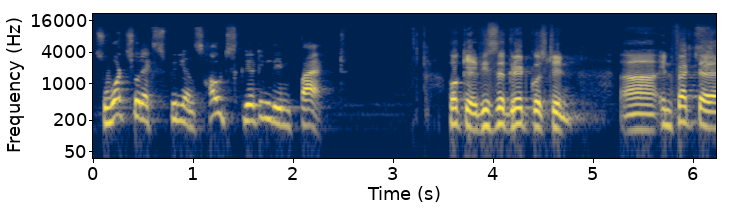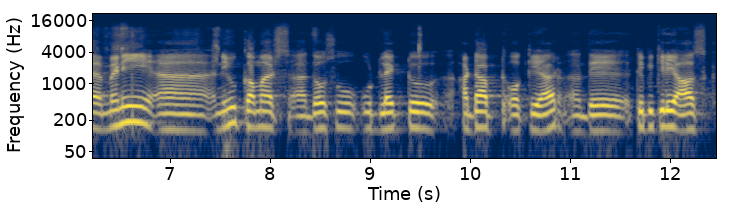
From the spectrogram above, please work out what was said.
So what's your experience? How it's creating the impact? Okay this is a great question. Uh, in fact, uh, many uh, newcomers, uh, those who would like to adopt OKR, uh, they typically ask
